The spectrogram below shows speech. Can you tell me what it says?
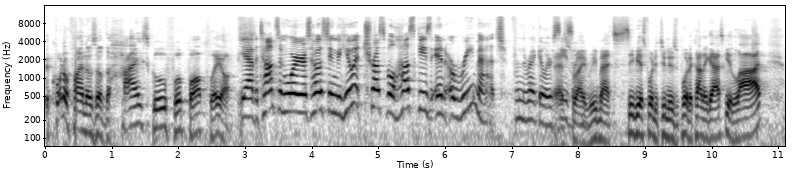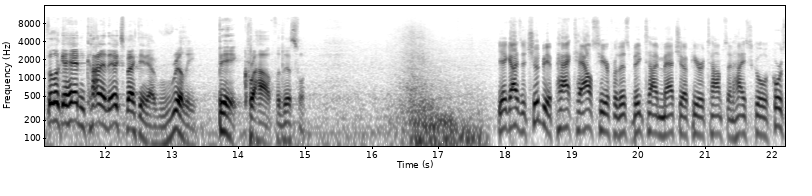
The quarterfinals of the high school football playoffs. Yeah, the Thompson Warriors hosting the Hewitt Trussville Huskies in a rematch from the regular That's season. That's right, rematch. CBS 42 News reporter Connor Gasky live. So look ahead, and Connor, they're expecting a really big crowd for this one. Yeah, guys, it should be a packed house here for this big time matchup here at Thompson High School. Of course,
